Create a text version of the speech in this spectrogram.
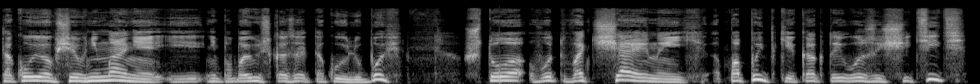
такое общее внимание и, не побоюсь сказать, такую любовь, что вот в отчаянной попытке как-то его защитить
